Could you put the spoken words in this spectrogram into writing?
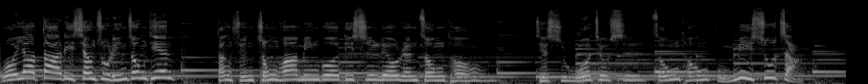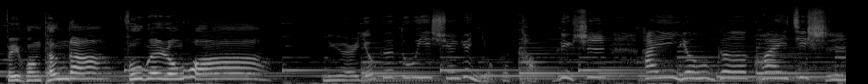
我要大力相助林中天，当选中华民国第十六任总统。届时我就是总统府秘书长，飞黄腾达，富贵荣华。女儿有个读医学院，有个考律师，还有个会计师。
